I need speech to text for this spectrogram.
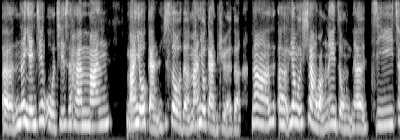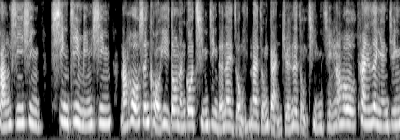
呃《那眼睛》，我其实还蛮。蛮有感受的，蛮有感觉的。那呃，让我向往那种呃，极常心性、性净明心，然后身口意都能够清净的那种那种感觉，那种清净。然后看《楞严经》，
